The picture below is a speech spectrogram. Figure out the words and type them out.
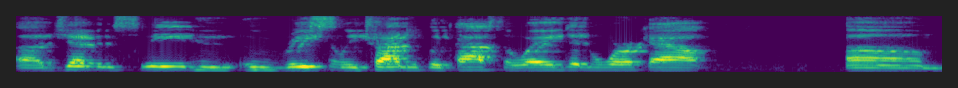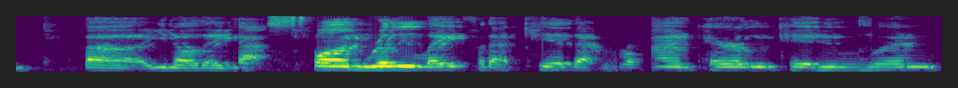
Uh, Jevan Snead, who, who recently tragically passed away, didn't work out. Um, uh, you know, they got spun really late for that kid, that Ryan Perrilloux kid who went,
